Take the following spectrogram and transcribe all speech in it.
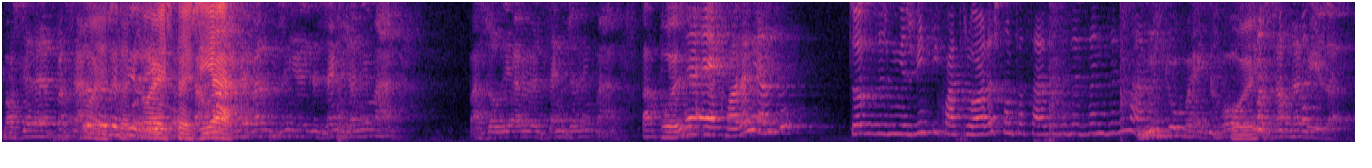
Você deve passar. Não é esta- não é estagiário. Levando desenhos animados. Passa o dia a ver desenhos animados. Ah, pois. É, é claramente. Todas as minhas 24 horas são passadas a ver desenhos animados. Muito bem, que boa Pois. da vida.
